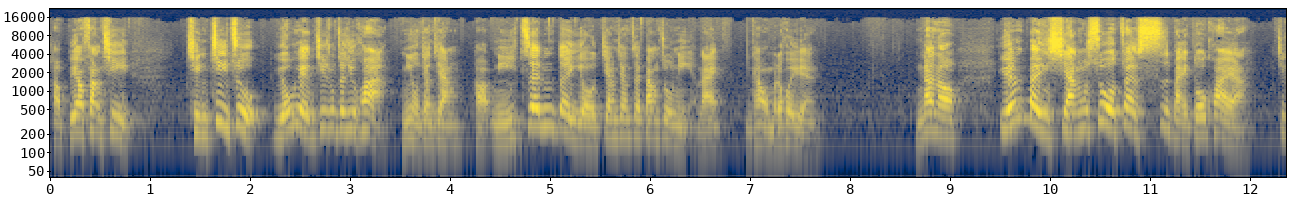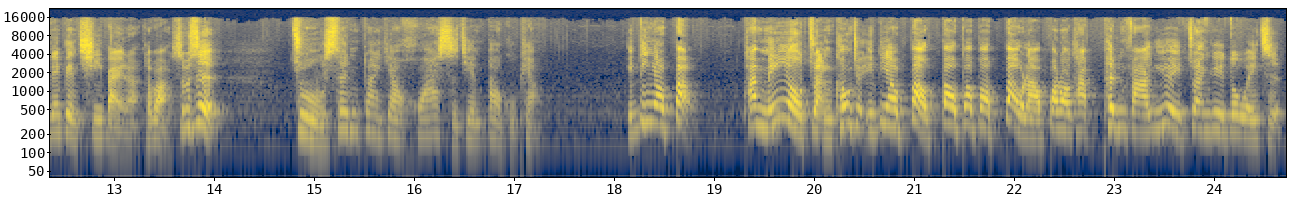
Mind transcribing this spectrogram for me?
好，不要放弃，请记住，永远记住这句话。你有江江，好，你真的有江江在帮助你。来，你看我们的会员，你看哦，原本祥硕赚四百多块啊，今天变七百了，好不好？是不是？主升段要花时间报股票，一定要报。它没有转空，就一定要爆爆爆爆爆了，爆到它喷发越赚越多为止。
